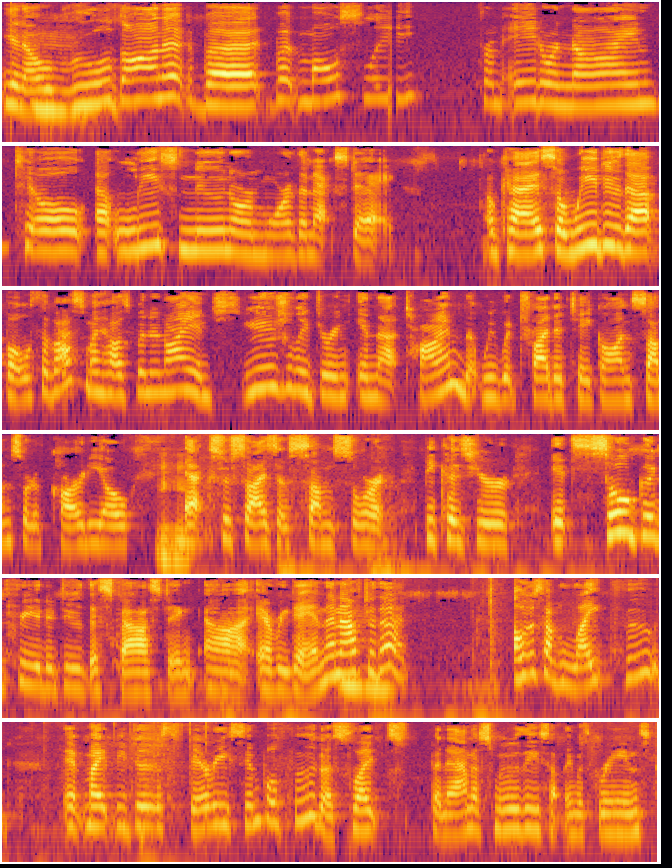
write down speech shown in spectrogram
you know, ruled on it, but but mostly from eight or nine till at least noon or more the next day. Okay, so we do that, both of us, my husband and I, and usually during in that time that we would try to take on some sort of cardio mm-hmm. exercise of some sort because you're it's so good for you to do this fasting uh, every day. And then mm-hmm. after that, I'll just have light food. It might be just very simple food, a slight banana smoothie, something with greens,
